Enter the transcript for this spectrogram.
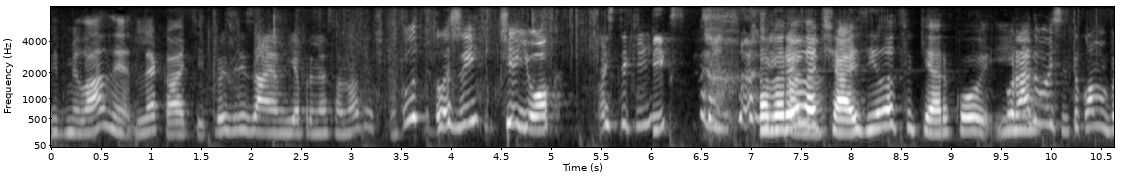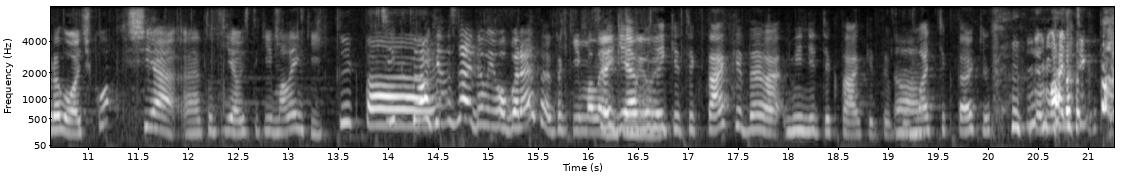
Від Мілани для Каті. Розрізаємо, я принесла ножнички. Тут лежить чайок. Ось такий фікс. Заварила чай, з'їла цукерку і. Порадувалася в такому брелочку. Ще е, тут є ось такий маленький Тік-так. тік-так. Я не знаю, де ви його берете. Такий Це маленький. є милий. великі тік-таки, де міні-тік-таки, типу, А. мать тік-таків. Нема тік-так.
